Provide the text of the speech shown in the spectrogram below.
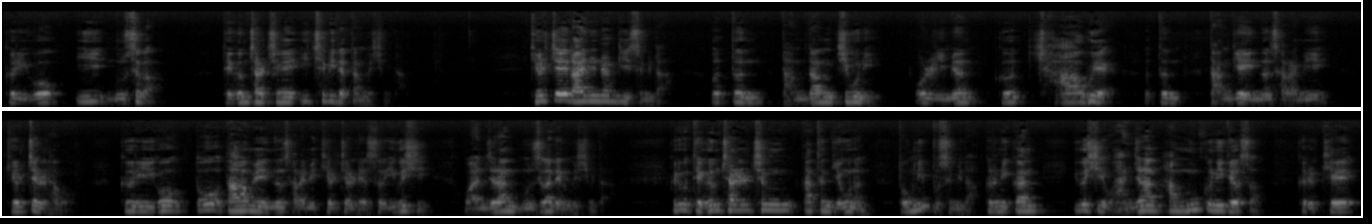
그리고 이 문서가 대검찰청에 이첩이 됐다는 것입니다. 결제 라인이라는 게 있습니다. 어떤 담당 직원이 올리면 그 차후에 어떤 단계에 있는 사람이 결제를 하고 그리고 또 다음에 있는 사람이 결제를 해서 이것이 완전한 문서가 되는 것입니다. 그리고 대검찰청 같은 경우는 독립부서입니다. 그러니까 이것이 완전한 한 문건이 되어서 그렇게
